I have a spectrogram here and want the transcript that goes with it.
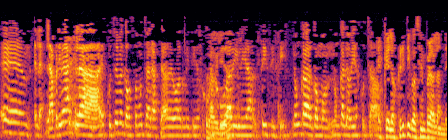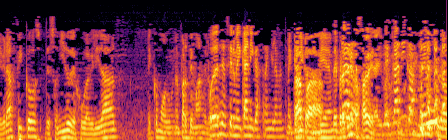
Em, la, la primera vez que la escuché me causó mucha gracia, debo admitir. ¿Jugabilidad? La jugabilidad, sí, sí, sí. Nunca, como, nunca lo había escuchado. Es que los críticos siempre hablan de gráficos, de sonido y de jugabilidad. Es como una parte más de lo Puedes decir mecánicas tranquilamente. Mecánicas Apa. también. Eh, pero tenés que saber ahí. Mecánicas me gusta,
